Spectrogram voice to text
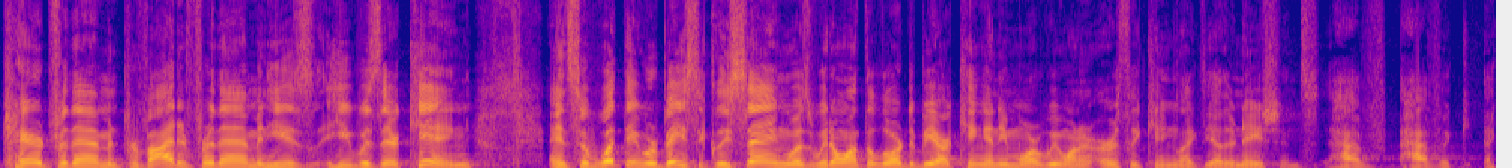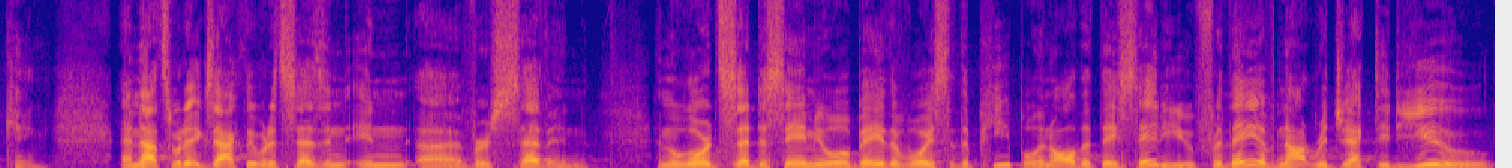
cared for them and provided for them and he's, he was their king. And so, what they were basically saying was, We don't want the Lord to be our king anymore. We want an earthly king like the other nations have, have a, a king. And that's what exactly what it says in, in uh, verse 7. And the Lord said to Samuel, Obey the voice of the people and all that they say to you, for they have not rejected you,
